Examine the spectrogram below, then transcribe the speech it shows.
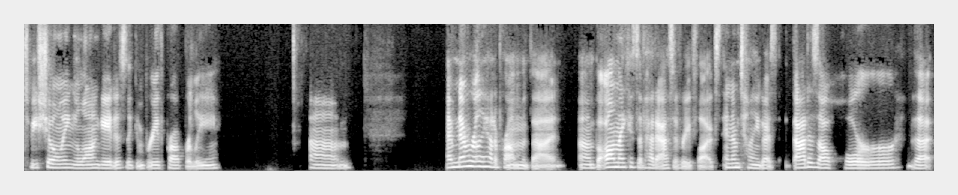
to be showing elongated so they can breathe properly. Um, I've never really had a problem with that. Um, but all my kids have had acid reflux. And I'm telling you guys, that is a horror that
